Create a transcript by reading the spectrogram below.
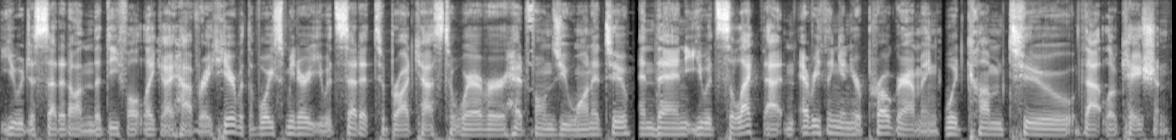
You would just set it on the default like I have right here with the Voicemeeter. You would set it to broadcast to wherever headphones you wanted to, and then you would select that and everything in your programming would come to that location.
